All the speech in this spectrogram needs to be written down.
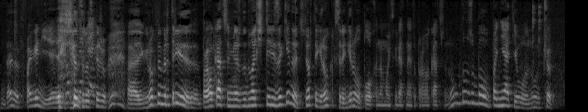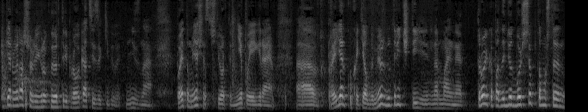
Да, погоди, я сейчас расскажу. А, Игрок номер три провокацию между 2-4 закидывает. Четвертый игрок среагировал плохо, на мой взгляд, на эту провокацию. Ну, должен был понять его. Ну, что, первый раз, что ли, игрок номер три провокации закидывает? Не знаю. Поэтому я сейчас с четвертым не поиграем. А, проверку хотел бы между 3-4 нормальная. Тройка подойдет больше всего, потому что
